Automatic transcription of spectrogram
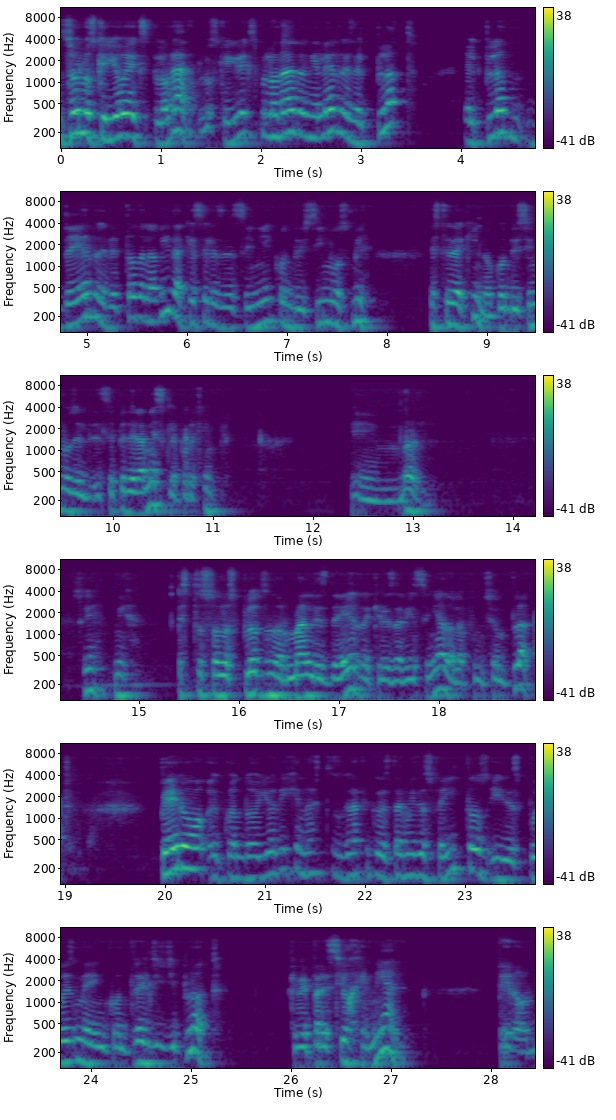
son los que yo he explorado. Los que yo he explorado en el R es el plot. El plot de R de toda la vida que se les enseñé cuando hicimos, mira, este de aquí, ¿no? Cuando hicimos el, CP de la mezcla, por ejemplo. Em, sí, mira. Estos son los plots normales de R que les había enseñado, la función plot. Pero eh, cuando yo dije, no, estos gráficos están medio feitos, y después me encontré el ggplot, que me pareció genial. Pero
